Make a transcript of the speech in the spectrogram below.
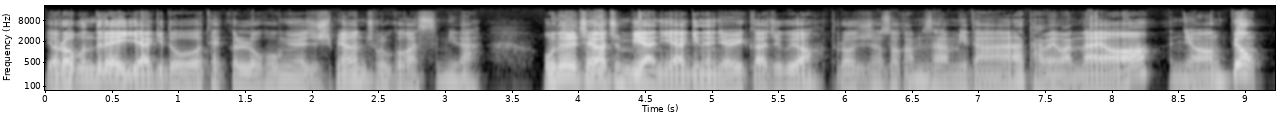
여러분들의 이야기도 댓글로 공유해 주시면 좋을 것 같습니다. 오늘 제가 준비한 이야기는 여기까지고요. 들어주셔서 감사합니다. 다음에 만나요. 안녕. 뿅!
